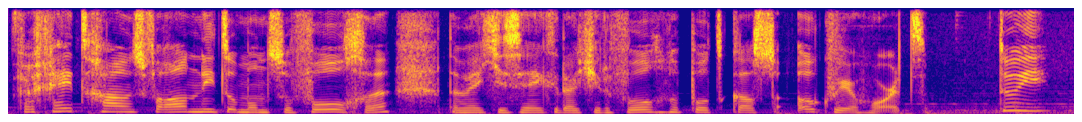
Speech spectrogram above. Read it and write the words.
Vergeet trouwens vooral niet om ons te volgen. Dan weet je zeker dat je de volgende podcast ook weer hoort. Doei!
